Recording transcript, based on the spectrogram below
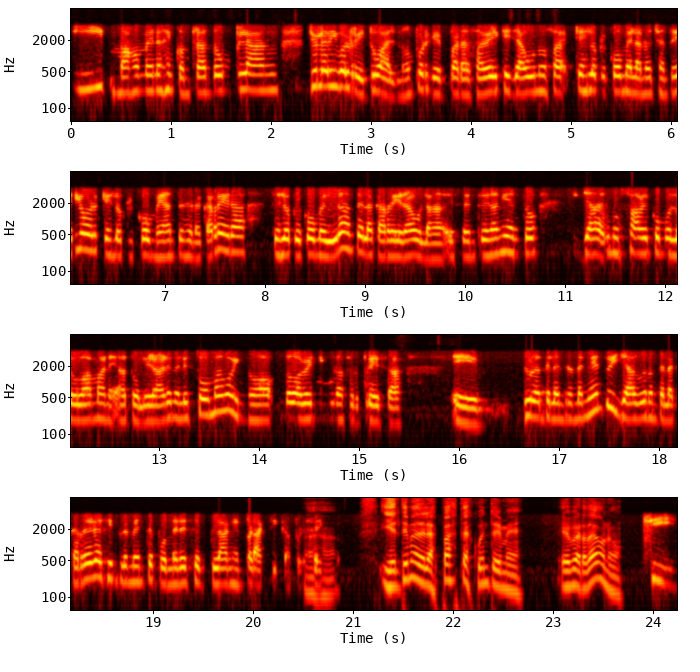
y más o menos encontrando un plan. Yo le digo el ritual, ¿no? Porque para saber que ya uno sabe qué es lo que come la noche anterior, qué es lo que come antes de la carrera, qué es lo que come durante la carrera o la, ese entrenamiento, ya uno sabe cómo lo va a, a tolerar en el estómago y no, no va a haber ninguna sorpresa. Eh, durante el entrenamiento y ya durante la carrera simplemente poner ese plan en práctica. Perfecto. Y el tema de las pastas, cuénteme, ¿es verdad o no? Sí,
